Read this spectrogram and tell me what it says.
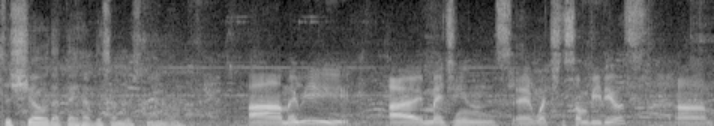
to show that they have this understanding? Uh, maybe I imagine uh, watching some videos. Um,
